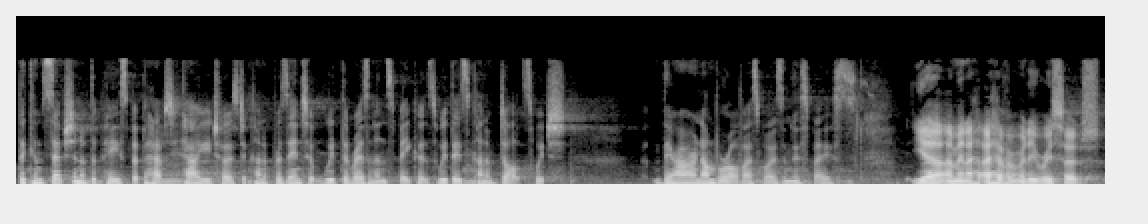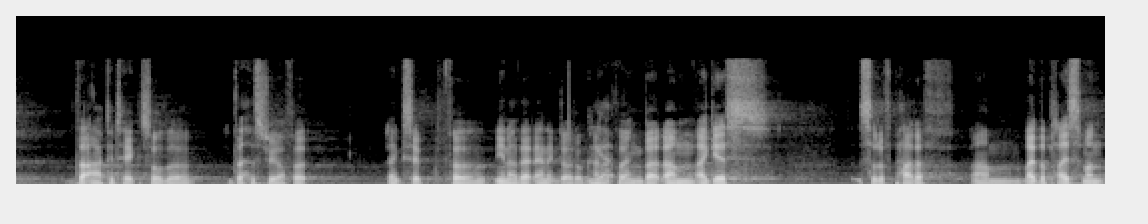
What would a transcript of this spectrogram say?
the conception of the piece, but perhaps how you chose to kind of present it with the resonant speakers, with these kind of dots, which there are a number of, I suppose, in this space. Yeah, I mean, I, I haven't really researched the architects or the the history of it, except for you know that anecdotal kind Yeah. of thing. But um, I guess sort of part of um, like the placement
